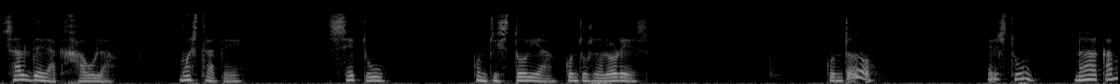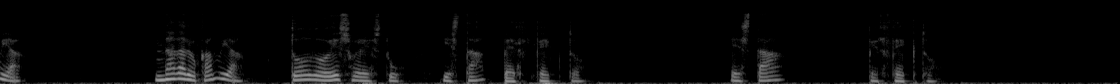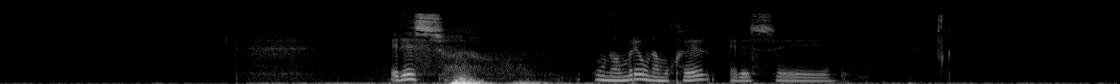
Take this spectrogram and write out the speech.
sal de la jaula, muéstrate, sé tú, con tu historia, con tus dolores, con todo. Eres tú, nada cambia, nada lo cambia. Todo eso eres tú y está perfecto. Está perfecto. Eres un hombre una mujer, eres eh,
